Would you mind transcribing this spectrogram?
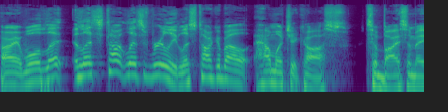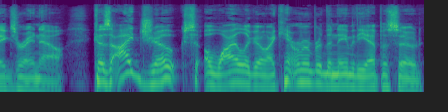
All right. Well, let let's talk. Let's really let's talk about how much it costs to buy some eggs right now. Because I joked a while ago. I can't remember the name of the episode,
